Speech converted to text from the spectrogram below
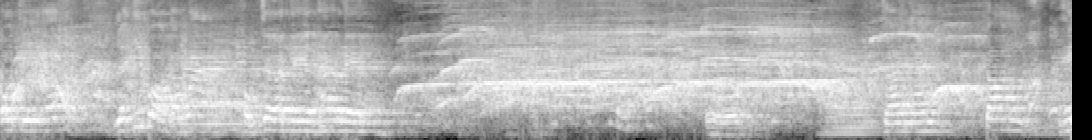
โอเคครับอย่างที่บอกครับว่า ผมเจอเรนฮะเรนโอ้ถ้างั้นต้องให้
